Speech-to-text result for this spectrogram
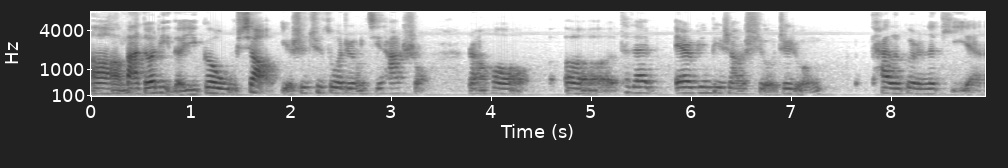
呃马德里的一个舞校，也是去做这种吉他手，然后。呃，他在 Airbnb 上是有这种开了个人的体验，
